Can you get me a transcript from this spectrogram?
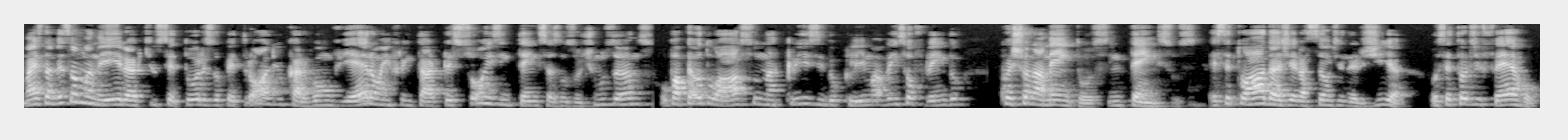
Mas, da mesma maneira que os setores do petróleo e o carvão vieram a enfrentar pressões intensas nos últimos anos, o papel do aço na crise do clima vem sofrendo questionamentos intensos. Excetuada a geração de energia, o setor de ferro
